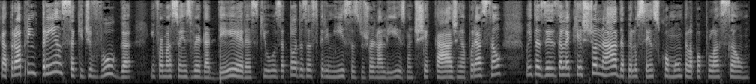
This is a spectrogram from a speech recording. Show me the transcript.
que a própria imprensa que divulga informações verdadeiras, que usa todas as premissas do jornalismo, de checagem, apuração, muitas vezes ela é questionada pelo senso comum, pela população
